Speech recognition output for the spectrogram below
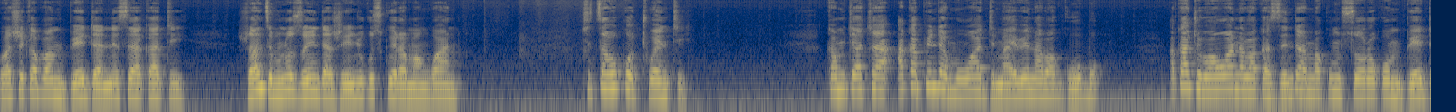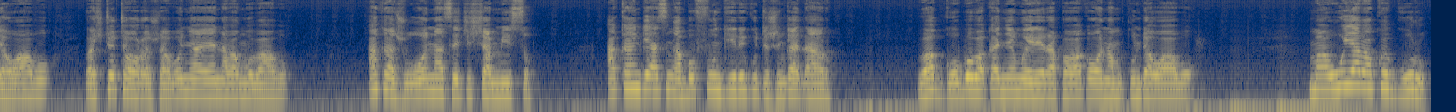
Vasvika pamubhedha nesi akati zvanzi munozoenda zvenyu kuswera mangwana. Chitsauko 20 kamuchacha akapinda muwadhi maive navagobo. Akatovawana vakazendama kumusoro kwomubhedha wavo vachitotaura zvavo nyaya navamwe vavo. Akazviona sechishamiso. Akange asingambofungiri kuti zvingadaro vagobo vakanyemwerera pavakaona mukunda wavo. Mauya vakweguru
